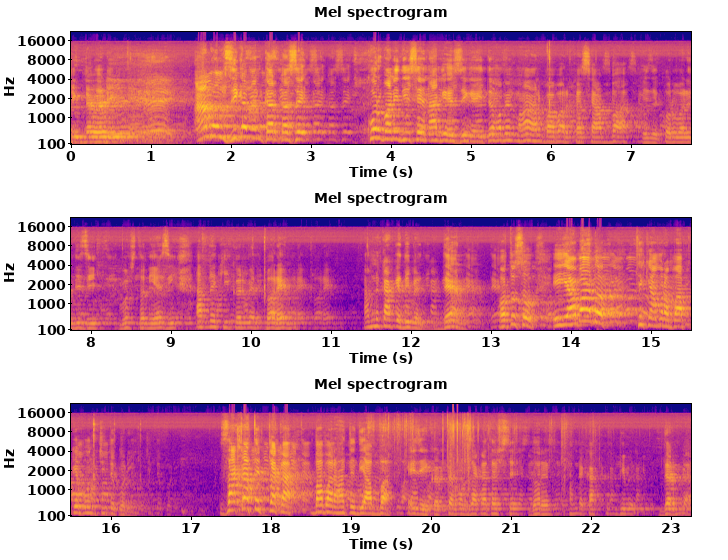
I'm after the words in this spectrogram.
ঠিক না? আমল জিগাবেন কার কাছে? কোরবানি দিছেন, আগে জিগাইতে হবে। মার বাবার কাছে, আব্বা, এই যে কোরবানি দিছি গোস্ত নিয়েছি আপনি কি করবেন? করেন। আপনি কাকে দিবেন? দেন। অথচ এই আবাদত থেকে আমরা বাপকে বঞ্চিত করি। জাকাতের টাকা বাবার হাতে দিয়ে, আব্বা, এই যে আমার জাকাত আসছে, ধরেন, আপনি কাকে দিবেন? দেন না।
